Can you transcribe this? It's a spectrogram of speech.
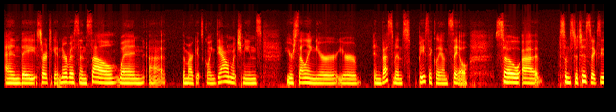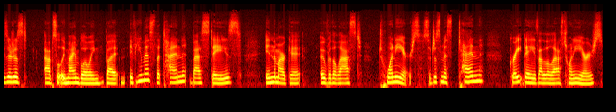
and they start to get nervous and sell when uh, the market's going down, which means you're selling your your investments basically on sale. So, uh, some statistics. These are just absolutely mind blowing. But if you miss the 10 best days in the market over the last 20 years. So just missed 10 great days out of the last 20 years.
